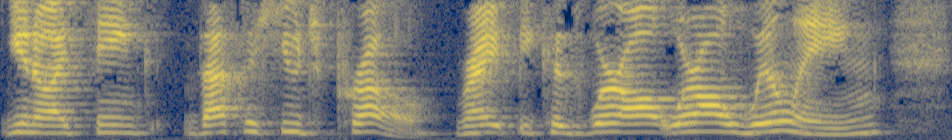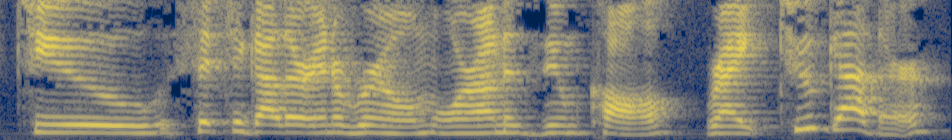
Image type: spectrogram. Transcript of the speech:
you know, I think that's a huge pro, right? Because we're all we're all willing to sit together in a room or on a Zoom call, right? Together,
